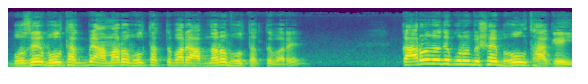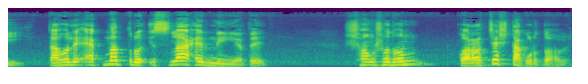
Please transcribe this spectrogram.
বোঝের ভুল থাকবে, আমারও ভুল থাকতে পারে, আপনারও ভুল থাকতে পারে। কারও যদি কোনো বিষয়ে ভুল থাকেই, তাহলে একমাত্র ইসলাহের নিয়াতে সংশোধন করার চেষ্টা করতে হবে।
